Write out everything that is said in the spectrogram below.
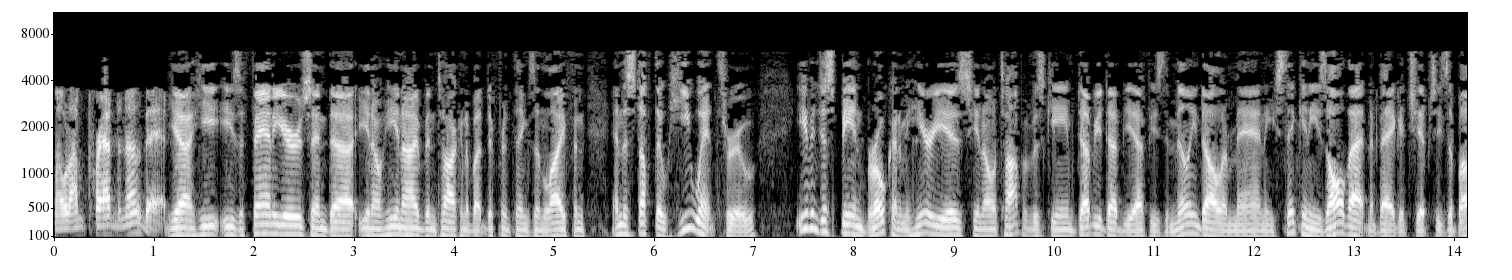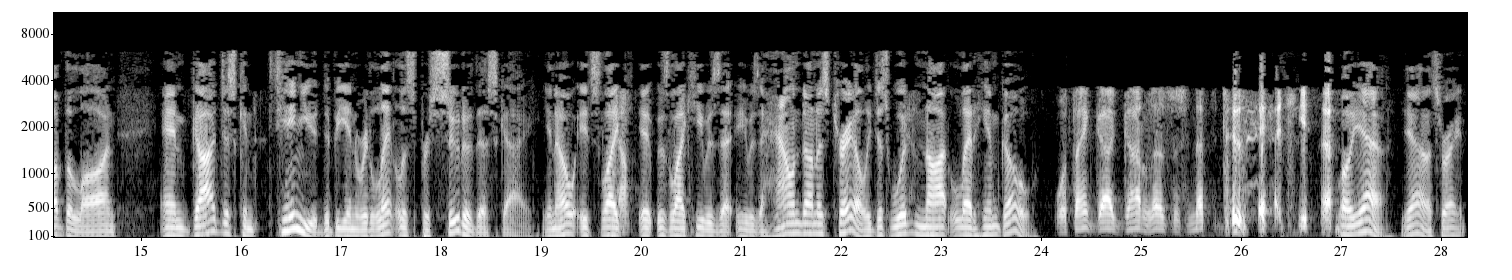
Well, I'm proud to know that. Yeah, he he's a fan of yours, and uh, you know, he and I have been talking about different things in life and and the stuff that he went through. Even just being broken. I mean, here he is, you know, top of his game, WWF. He's the Million Dollar Man. He's thinking he's all that in a bag of chips. He's above the law, and and God just continued to be in relentless pursuit of this guy. You know, it's like yeah. it was like he was a he was a hound on his trail. He just would not let him go. Well, thank God, God loves us enough to do that. You know? Well, yeah, yeah, that's right.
